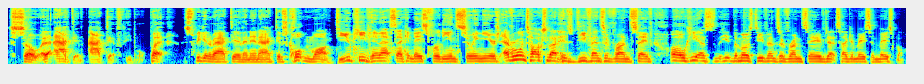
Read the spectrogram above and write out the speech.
so uh, active, active people. But Speaking of active and inactives, Kolten Wong, do you keep him at second base for the ensuing years? Everyone talks about his defensive run saved. Oh, he has the most defensive run saved at second base in baseball.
